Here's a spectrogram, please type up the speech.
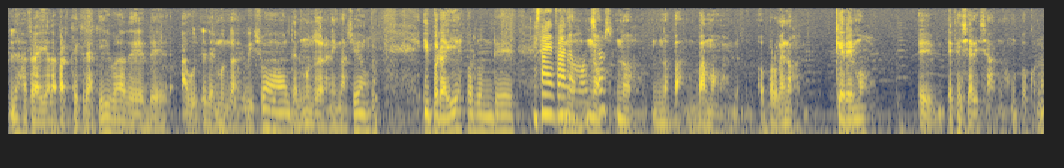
les atraía la parte creativa de, del mundo audiovisual, del mundo de la animación. Y por ahí es por donde... Están entrando muchos. Nos, vamos, o por lo menos queremos eh, especializarnos un poco, ¿no?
